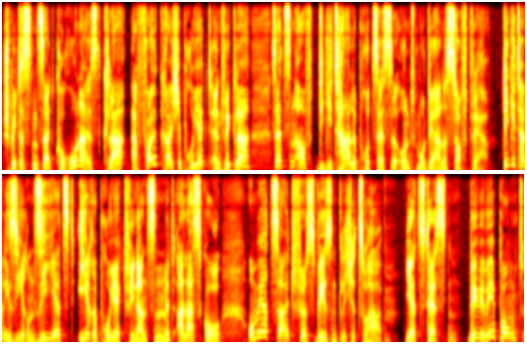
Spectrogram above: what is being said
Spätestens seit Corona ist klar, erfolgreiche Projektentwickler setzen auf digitale Prozesse und moderne Software. Digitalisieren Sie jetzt Ihre Projektfinanzen mit Alasco, um mehr Zeit fürs Wesentliche zu haben. Jetzt testen www.alasco.de.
